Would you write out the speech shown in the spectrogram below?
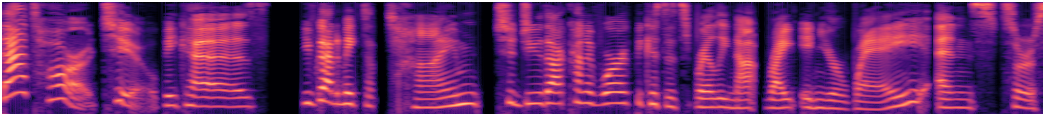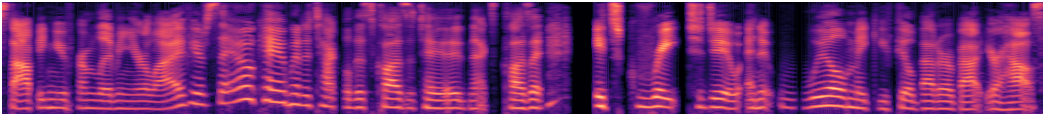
that's hard too because you've got to make the time to do that kind of work because it's really not right in your way and sort of stopping you from living your life. You have to say, okay, I'm going to tackle this closet to the next closet. It's great to do and it will make you feel better about your house.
